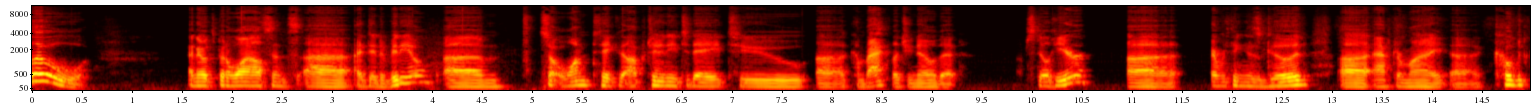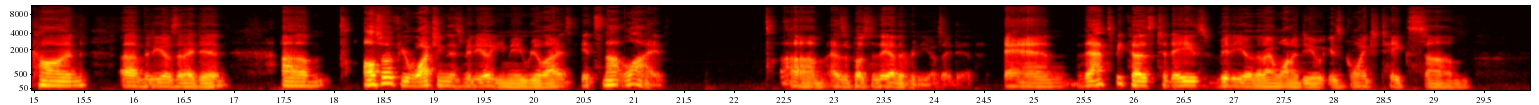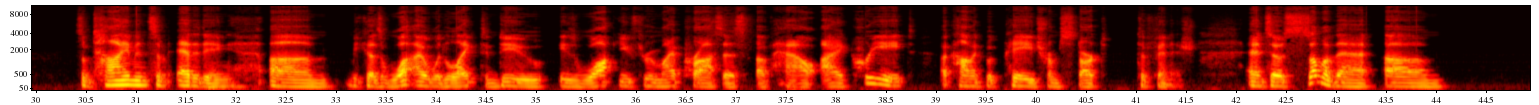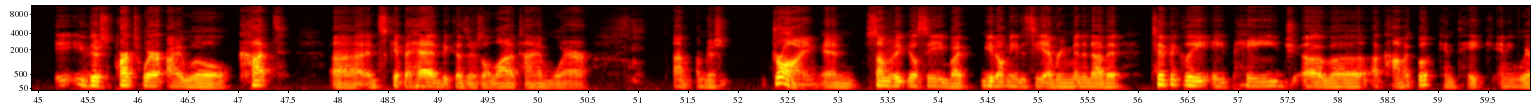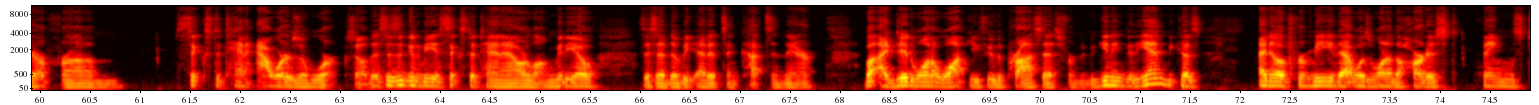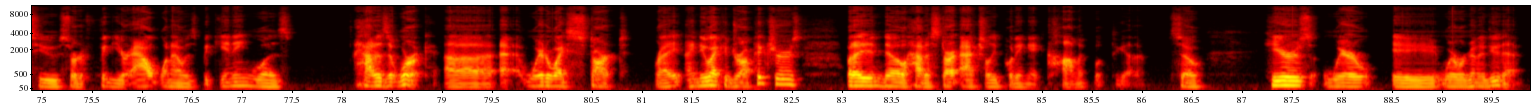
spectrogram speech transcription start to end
Hello! I know it's been a while since uh, I did a video, um, so I wanted to take the opportunity today to uh, come back, let you know that I'm still here. Uh, everything is good uh, after my uh, COVIDcon uh, videos that I did. Um, also, if you're watching this video, you may realize it's not live um, as opposed to the other videos I did. And that's because today's video that I want to do is going to take some some time and some editing um, because what I would like to do is walk you through my process of how I create a comic book page from start to finish. And so some of that, um, there's parts where I will cut uh, and skip ahead because there's a lot of time where I'm, I'm just drawing and some of it you'll see, but you don't need to see every minute of it typically a page of a, a, comic book can take anywhere from six to 10 hours of work. So this isn't going to be a six to 10 hour long video. As I said, there'll be edits and cuts in there. But I did want to walk you through the process from the beginning to the end because I know for me that was one of the hardest things to sort of figure out when I was beginning was how does it work? Uh, where do I start, right? I knew I could draw pictures, but I didn't know how to start actually putting a comic book together. So here's where a where we're going to do that.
